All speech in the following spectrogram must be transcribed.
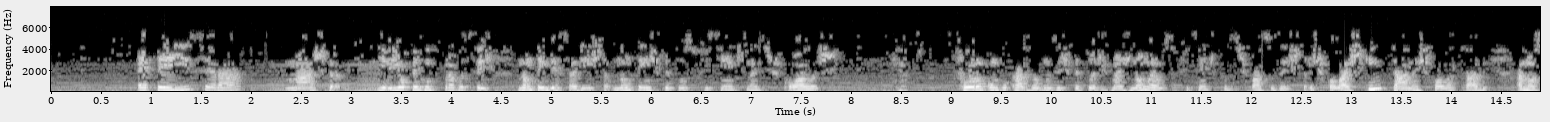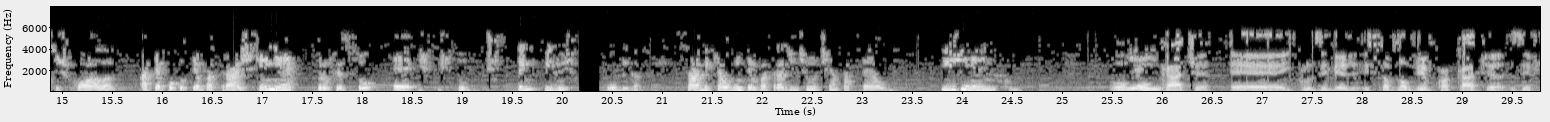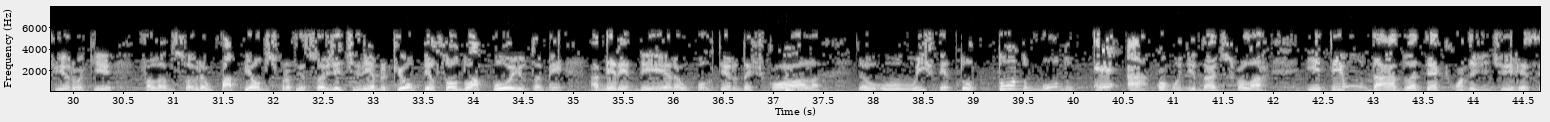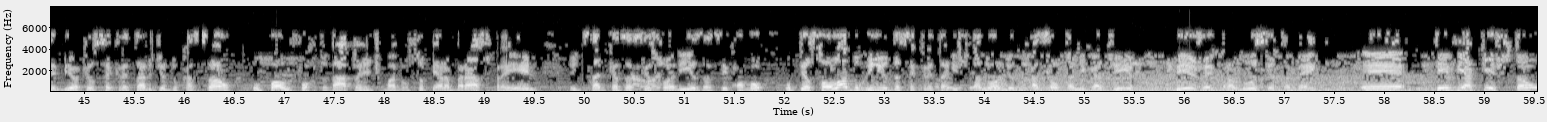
EPI será máscara. E aí eu pergunto para vocês, não tem berçarista, não tem inspetor suficiente nas escolas? Foram convocados alguns inspetores, mas não é o suficiente para os espaços extraescolares. Quem está na escola sabe. A nossa escola, até pouco tempo atrás, quem é professor, é, estudo, tem filho em escola pública, sabe que há algum tempo atrás a gente não tinha papel higiênico. Ô, ô Kátia, é, inclusive estamos ao vivo com a Kátia Zefiro aqui, falando sobre o papel dos professores. A gente lembra que o pessoal do apoio também, a merendeira, o porteiro da escola, o, o inspetor, todo mundo é a comunidade escolar. E tem um dado, até que quando a gente recebeu aqui o secretário de Educação, o Paulo Fortunato, a gente manda um super abraço para ele. A gente sabe que as assessorias, assim como o pessoal lá do Rio, da Secretaria Estadual de Educação, está ligadinho, beijo aí para a Lúcia também, é, teve a questão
